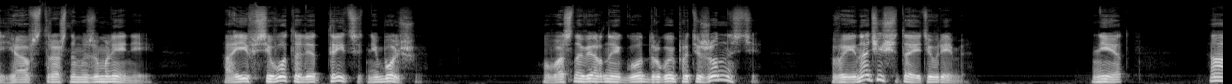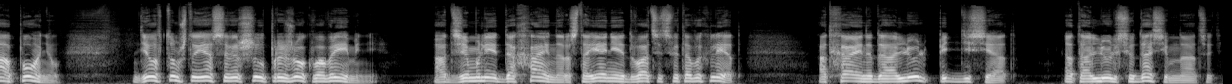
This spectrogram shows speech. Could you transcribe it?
Я в страшном изумлении. А и всего-то лет тридцать, не больше. У вас, наверное, год другой протяженности? Вы иначе считаете время? Нет. А, понял. Дело в том, что я совершил прыжок во времени. От Земли до Хайна расстояние 20 световых лет. От Хайна до Алюль 50. От Алюль сюда 17.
